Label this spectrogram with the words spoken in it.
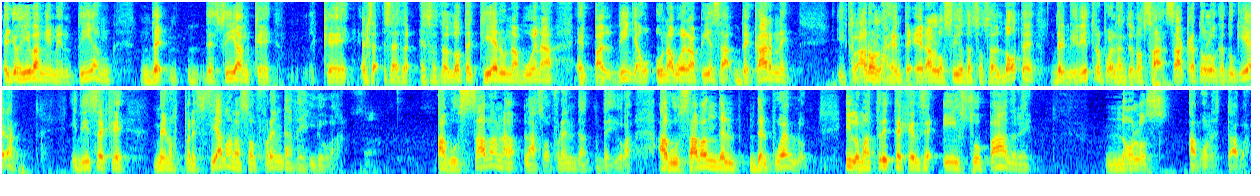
ellos iban y mentían, decían que, que el, sacerdote quiere una buena espaldilla, una buena pieza de carne. Y claro, la gente eran los hijos del sacerdote, del ministro, pues la gente no saca todo lo que tú quieras. Y dice que menospreciaban las ofrendas de Jehová. Abusaban las ofrendas de Jehová. Abusaban del, pueblo. Y lo más triste es que dice, y su padre no los amonestaba.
